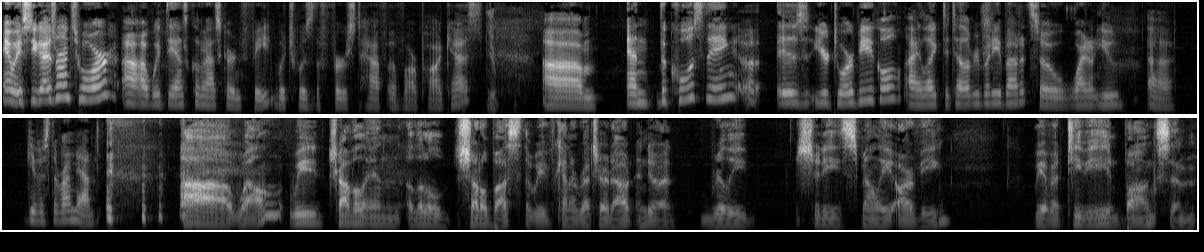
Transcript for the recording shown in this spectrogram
Anyway, so you guys were on tour uh, with Dance Club Massacre and Fate, which was the first half of our podcast. Yep. Um, and the coolest thing uh, is your tour vehicle. I like to tell everybody about it, so why don't you uh, give us the rundown? Uh, well, we travel in a little shuttle bus that we've kind of retroed out into a really shitty, smelly RV. We have a TV and bunks and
